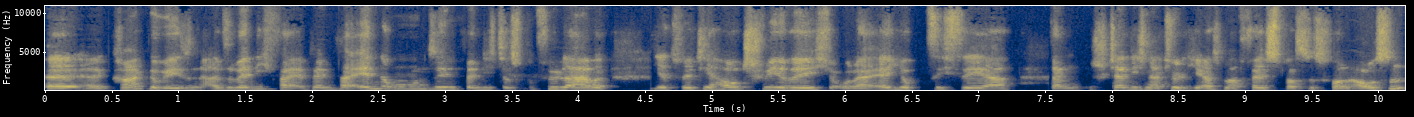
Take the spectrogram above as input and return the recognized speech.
äh, äh krank gewesen. Also wenn ich wenn Veränderungen sind, wenn ich das Gefühl habe, jetzt wird die Haut schwierig oder er juckt sich sehr, dann stelle ich natürlich erstmal fest, was ist von außen.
